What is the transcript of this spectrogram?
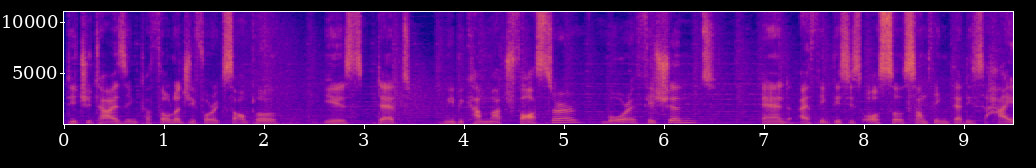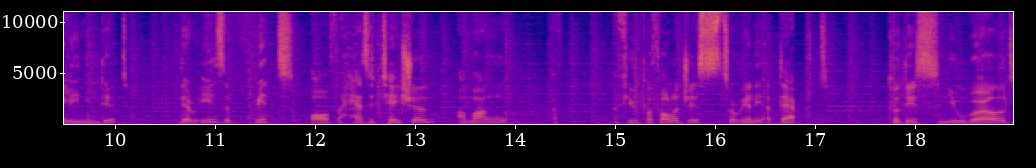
digitizing pathology, for example, is that we become much faster, more efficient, and I think this is also something that is highly needed there is a bit of hesitation among a, few pathologists to really adapt to this new world,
